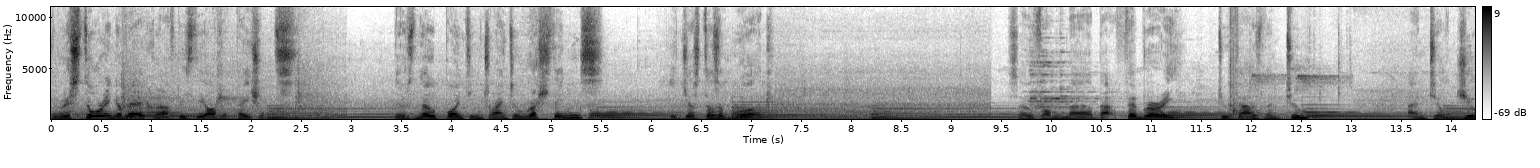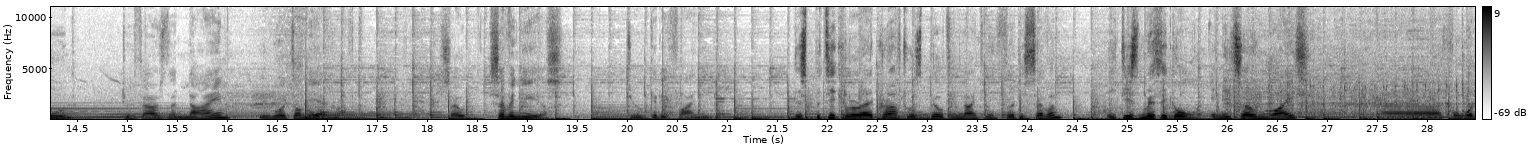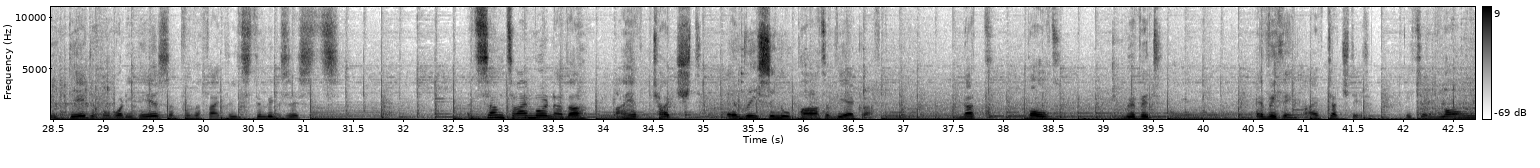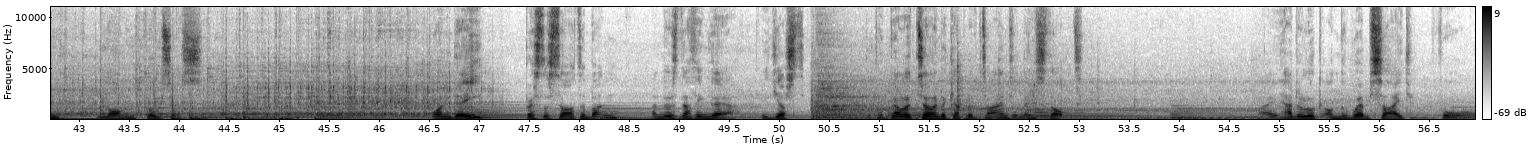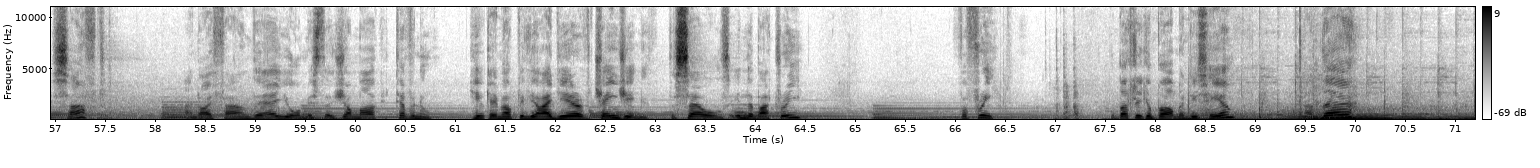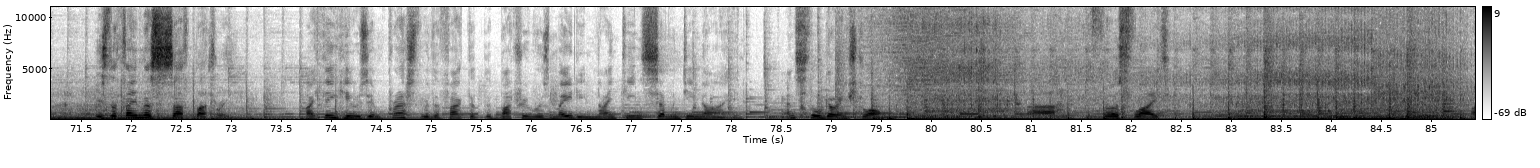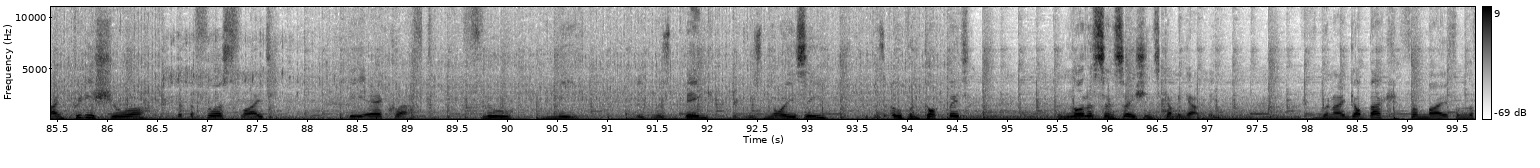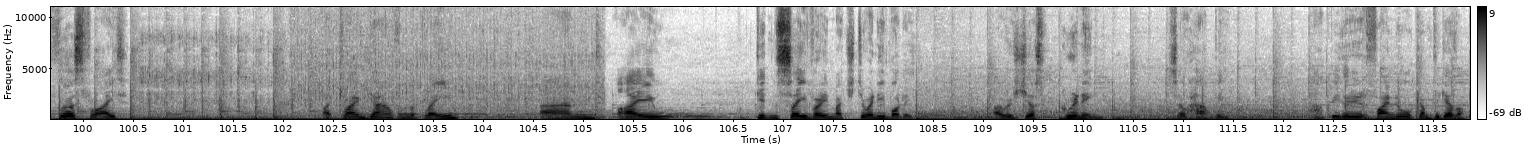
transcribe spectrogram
The restoring of aircraft is the art of patience. There's no point in trying to rush things. It just doesn't work. So from uh, about February 2002 until June 2009, we worked on the aircraft. So seven years to get it flying again. This particular aircraft was built in 1937. It is mythical in its own right uh, for what it did, for what it is, and for the fact that it still exists. At some time or another, I have touched every single part of the aircraft. Nut, bolt, rivet, everything. I've touched it. It's a long, long process. One day, press the starter button, and there was nothing there. It just, propeller turned a couple of times and then stopped. I had a look on the website for SAFT, and I found there your Mr. Jean-Marc Thévenoud. He came up with the idea of changing the cells in the battery for free. The battery compartment is here, and there is the famous SAFT battery. I think he was impressed with the fact that the battery was made in 1979 and still going strong. Ah, the first flight. I'm pretty sure that the first flight, the aircraft flew me. It was big, it was noisy, it was open cockpit, a lot of sensations coming at me. When I got back from, my, from the first flight, I climbed down from the plane and I didn't say very much to anybody. I was just grinning, so happy, happy that it had finally all come together.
